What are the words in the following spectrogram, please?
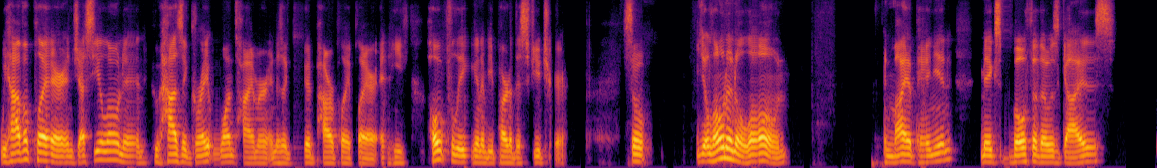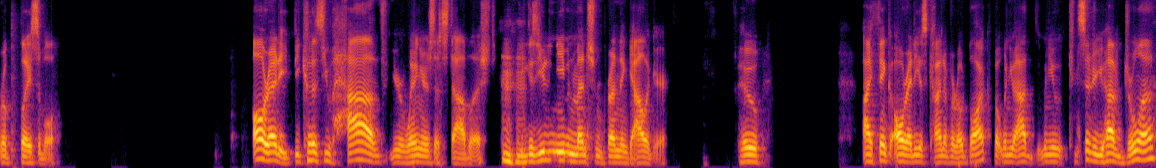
We have a player in Jesse Ylönen who has a great one timer and is a good power play player, and he's hopefully going to be part of this future. So Ylönen alone, in my opinion, makes both of those guys replaceable already because you have your wingers established. Mhm. Because you didn't even mention Brendan Gallagher, who I think already is kind of a roadblock. But when you add, when you consider you have Drouin,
